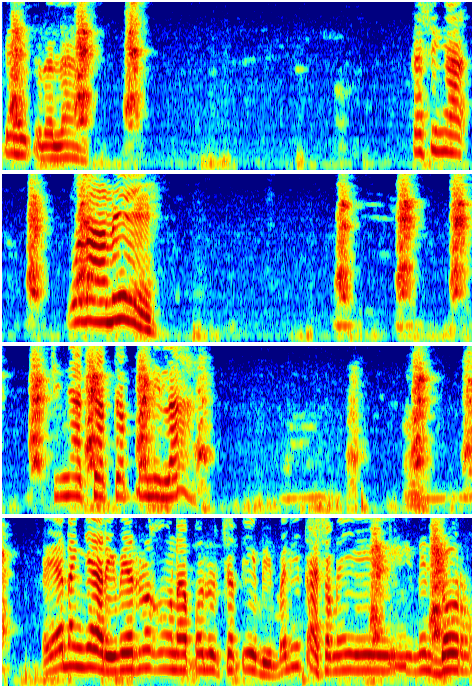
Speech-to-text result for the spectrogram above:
Ganito na lang. Kasi nga, wala na eh. Sinyat-chat-chat na nila. Kaya nangyari, meron akong napanood sa TV, balita sa may Mindoro.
